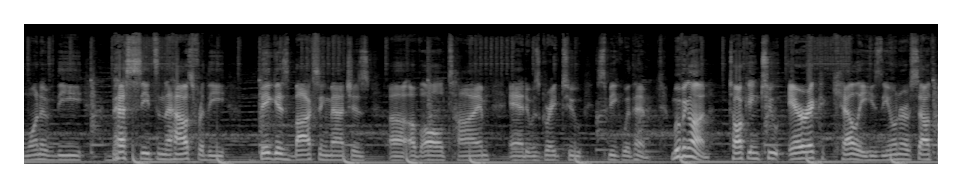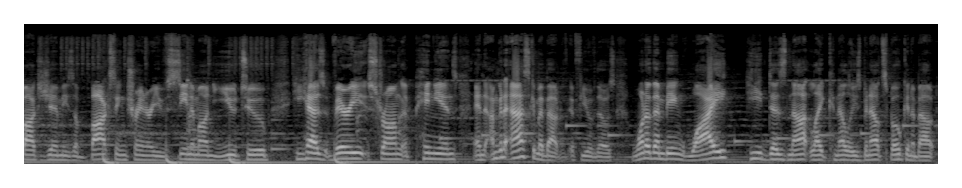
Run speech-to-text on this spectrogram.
one of the best seats in the house for the biggest boxing matches uh, of all time, and it was great to speak with him. Moving on, talking to Eric Kelly. He's the owner of South Box Gym. He's a boxing trainer. You've seen him on YouTube. He has very strong opinions, and I'm going to ask him about a few of those. One of them being why he does not like Canelo. He's been outspoken about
